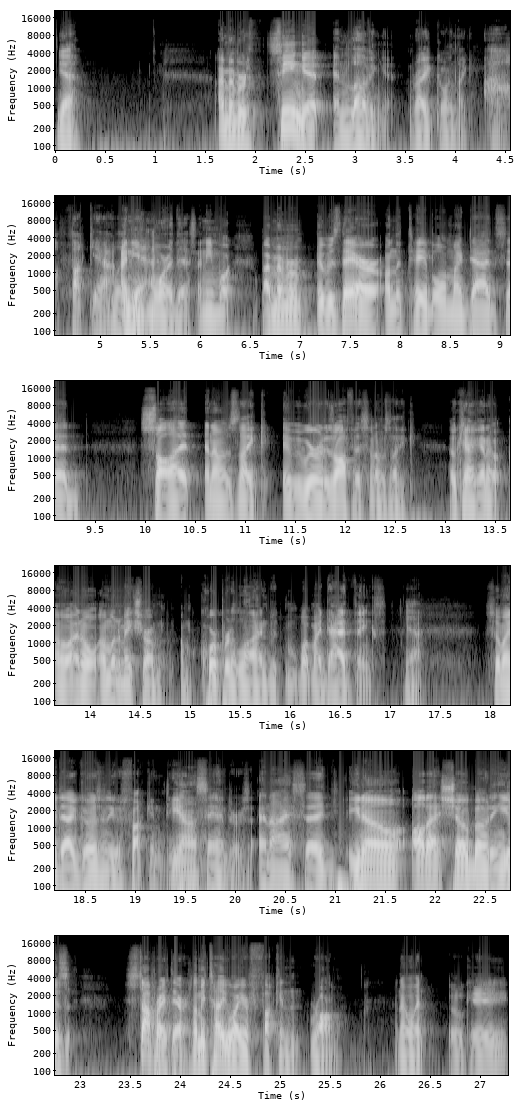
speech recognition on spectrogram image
yeah I remember seeing it and loving it, right? Going like, oh fuck yeah, I need yeah. more of this. I need more. But I remember it was there on the table. My dad said, saw it, and I was like, we were at his office, and I was like, okay, I gotta, oh, I don't, I'm gonna make sure I'm, I'm corporate aligned with what my dad thinks. yeah So my dad goes and he goes, fucking Deion Sanders, and I said, you know, all that showboating. He goes, stop right there. Let me tell you why you're fucking wrong. And I went, okay.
